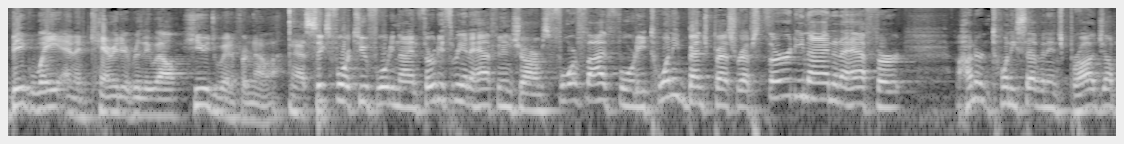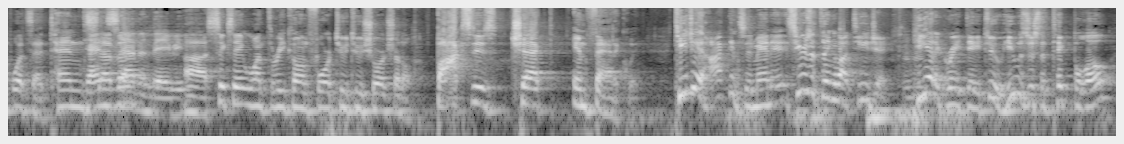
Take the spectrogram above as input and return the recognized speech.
big weight and then carried it really well. Huge win for Noah. Yeah, 6'4", 249, 33 and a half inch arms, 4'5", 40, 20 bench press reps, 39 and a half vert, 127 inch broad jump. What's that? 10 10-7, baby. Uh, 6'8", cone, 4'22", short shuttle. Boxes checked emphatically. TJ Hockenson, man, it's, here's the thing about TJ. He had a great day too. He was just a tick below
